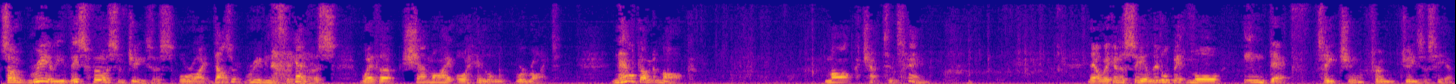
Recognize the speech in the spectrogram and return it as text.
So really, this verse of Jesus, all right, doesn't really tell us whether Shammai or Hillel were right. Now go to Mark. Mark chapter 10. Now we're going to see a little bit more in-depth teaching from Jesus here.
